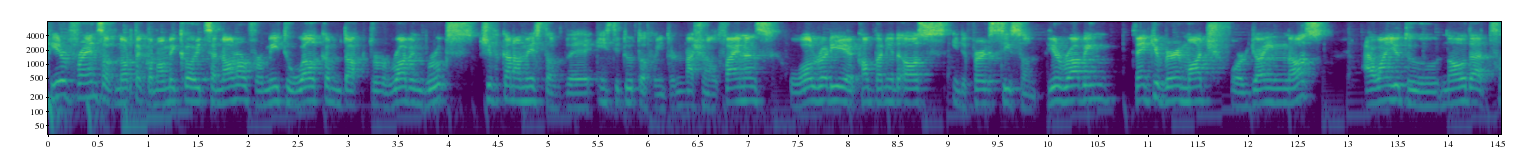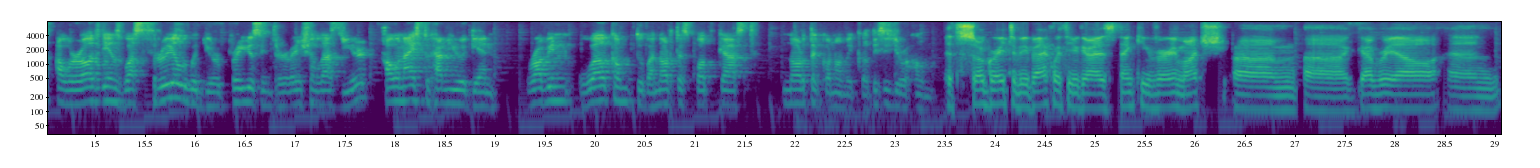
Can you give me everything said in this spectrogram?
Dear friends of Norte Económico, it's an honor for me to welcome Dr. Robin Brooks, Chief Economist of the Institute of International Finance, who already accompanied us in the first season. Dear Robin, thank you very much for joining us. I want you to know that our audience was thrilled with your previous intervention last year. How nice to have you again. Robin, welcome to Banorte's podcast, Norte Económico. This is your home. It's so great to be back with you guys. Thank you very much, um, uh, Gabrielle and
